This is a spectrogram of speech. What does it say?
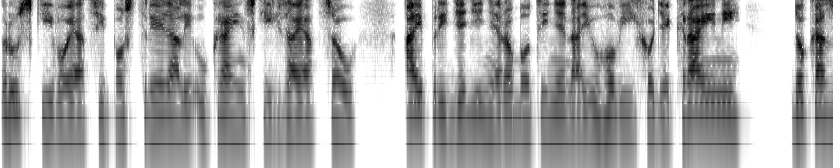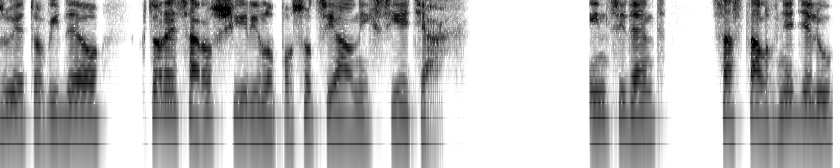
ruskí vojaci postrieľali ukrajinských zajadcov aj pri dedine Robotine na juhovýchode krajiny, dokazuje to video, ktoré sa rozšírilo po sociálnych sieťach. Incident sa stal v nedeľu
